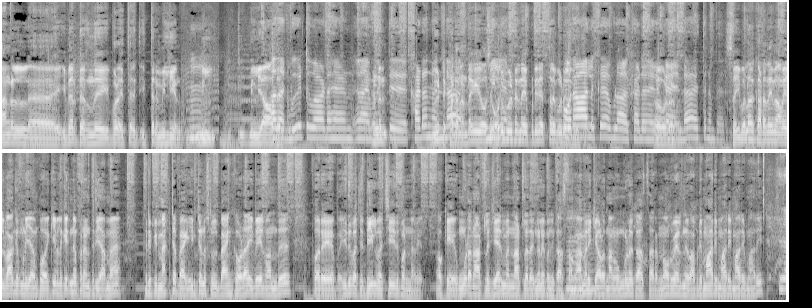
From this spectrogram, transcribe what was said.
நாங்கள் இவர்கிட்ட இருந்து இத்தனை மில்லியன் மில்லியாவது வீட்டு வாடகை வீட்டு கடன் வீட்டு கடன் யோசி ஒரு வீடுனா இப்படி எத்தனை வீடு ஒரு? ஆளுக்கு எவ்வளவு கடன் எத்தனை பேர்? ஸோ இவ்வளவு கடனையும் அவையில் வாங்க முடியாம போய் இவளுக்கு என்ன பண்ணு தெரியாம திருப்பி மெட்ட பேங்க் இன்டர்நேஷனல் பேங்கோட இவையில் வந்து ஒரு இது வச்சு டீல் வச்சு இது பண்ணவேல் ஓகே உங்களோட நாட்டுல ஜெர்மன் நாட்டுல எங்களுக்கு கொஞ்சம் காசு தாங்க அமெரிக்காவில் நாங்கள் உங்களுக்கு காசு தரோம். நோர்வேல இருந்து அப்படி மாறி மாறி மாறி மாறி. இது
